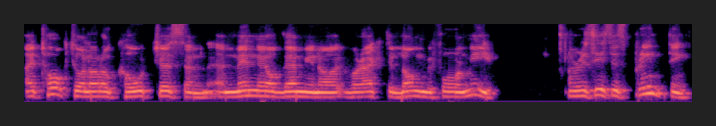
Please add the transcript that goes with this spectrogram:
I talked to a lot of coaches, and, and many of them, you know, were active long before me. And resisted sprinting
